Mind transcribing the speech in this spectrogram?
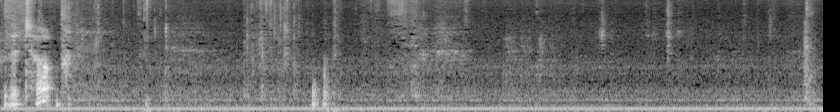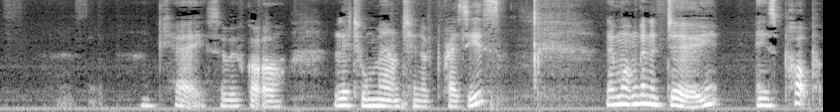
for the top. Okay, so we've got our little mountain of prezzies. Then what I'm going to do is pop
